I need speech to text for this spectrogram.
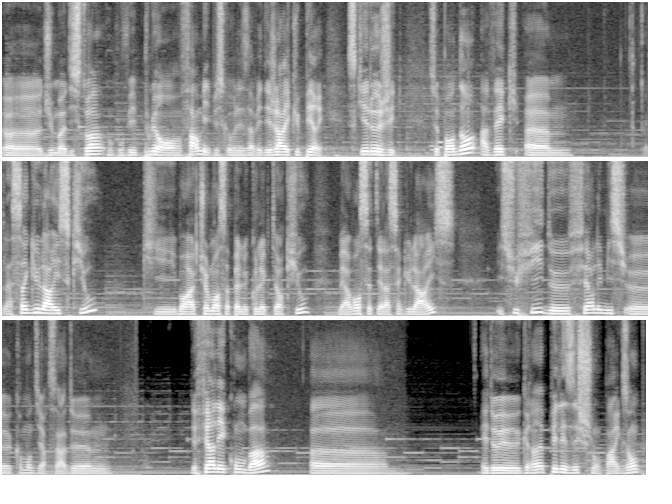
euh, du mode histoire, vous pouvez plus en farmer puisque vous les avez déjà récupérés. Ce qui est logique. Cependant, avec euh, la Singularis Q, qui, bon, actuellement s'appelle le Collector Q, mais avant c'était la Singularis. Il suffit de faire les missions, euh, comment dire ça, de, de faire les combats euh, et de grimper les échelons. Par exemple,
